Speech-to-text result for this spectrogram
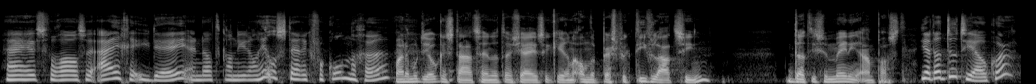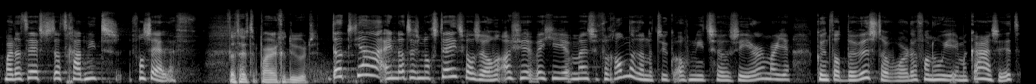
Hij heeft vooral zijn eigen idee en dat kan hij dan heel sterk verkondigen. Maar dan moet hij ook in staat zijn dat als jij eens een keer een ander perspectief laat zien, dat hij zijn mening aanpast. Ja, dat doet hij ook hoor. Maar dat, heeft, dat gaat niet vanzelf. Dat heeft een paar jaar geduurd. Dat ja, en dat is nog steeds wel zo. Als je, weet je, mensen veranderen natuurlijk ook niet zozeer, maar je kunt wat bewuster worden van hoe je in elkaar zit.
